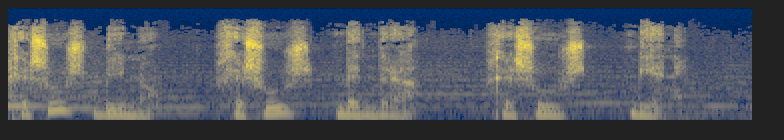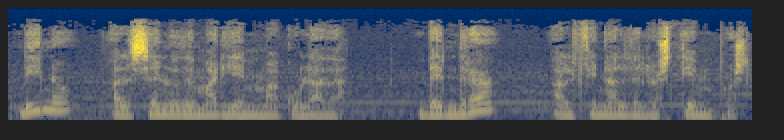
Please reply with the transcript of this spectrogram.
Jesús vino, Jesús vendrá, Jesús viene. Vino al seno de María Inmaculada, vendrá al final de los tiempos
